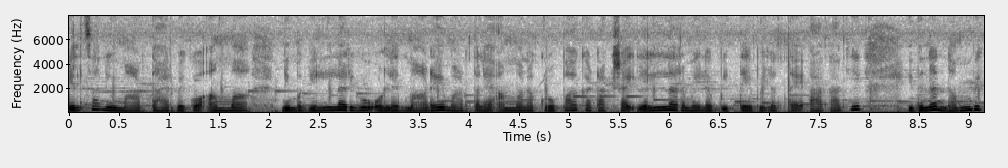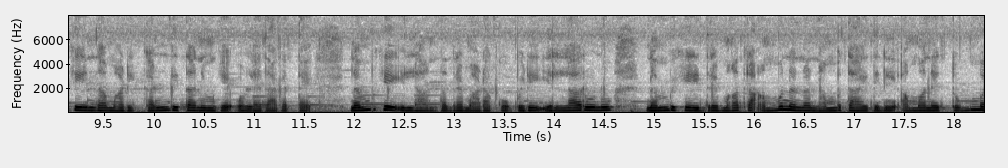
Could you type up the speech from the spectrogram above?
ಕೆಲಸ ನೀವು ಮಾಡ್ತಾ ಇರಬೇಕು. ಅಮ್ಮ ನಿಮಗೆಲ್ಲರಿಗೂ ಒಳ್ಳೇದು ಮಾಡೇ ಮಾಡ್ತಾಳೆ. ಅಮ್ಮನ ಕೃಪಾ ಕಟಾಕ್ಷ ಎಲ್ಲರ ಮೇಲೆ ಬಿದ್ದೇ ಬೀಳುತ್ತೆ. ಹಾಗಾಗಿ ಇದನ್ನು ನಂಬಿಕೆಯಿಂದ ಮಾಡಿ ಖಂಡಿತ ನಿಮಗೆ ಒಳ್ಳೆಯದಾಗತ್ತೆ ನಂಬಿಕೆ ಇಲ್ಲ ಅಂತಂದರೆ ಮಾಡೋಕ್ಕೋಗ್ಬೇಡಿ ಎಲ್ಲರೂ ಎಲ್ಲರೂ ನಂಬಿಕೆ ಇದ್ದರೆ ಮಾತ್ರ ಅಮ್ಮನನ್ನು ನಂಬ್ತಾ ಇದ್ದೀನಿ. ಅಮ್ಮನೇ ತುಂಬಾ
